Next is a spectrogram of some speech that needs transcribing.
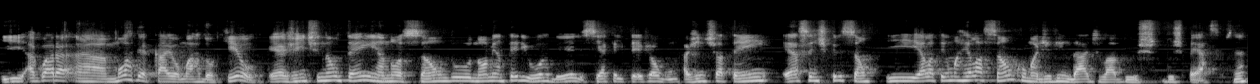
E agora, Mordecai ou Mardoqueu, é, a gente não tem a noção do nome anterior dele, se é que ele teve algum. A gente já tem essa inscrição. E ela tem uma relação com uma divindade lá dos, dos persas. Né?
